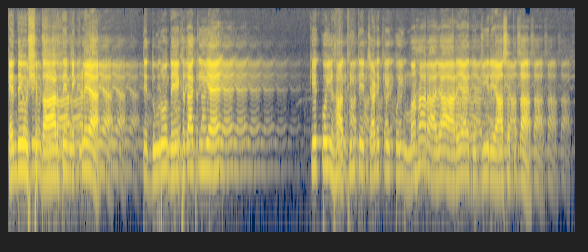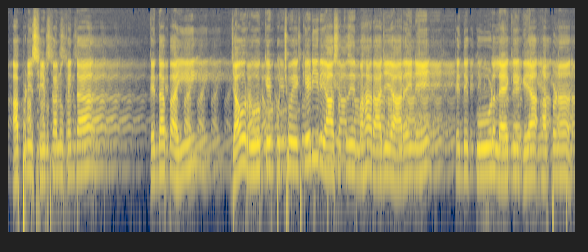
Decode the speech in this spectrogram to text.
ਕਹਿੰਦੇ ਉਹ ਸ਼ਿਕਾਰ ਤੇ ਨਿਕਲਿਆ ਤੇ ਦੂਰੋਂ ਦੇਖਦਾ ਕੀ ਹੈ ਕਿ ਕੋਈ ਹਾਥੀ ਤੇ ਚੜ ਕੇ ਕੋਈ ਮਹਾਰਾਜਾ ਆ ਰਿਹਾ ਹੈ ਦੂਜੀ ਰਿਆਸਤ ਦਾ। ਆਪਣੇ ਸੇਵਕਾਂ ਨੂੰ ਕਹਿੰਦਾ ਕਹਿੰਦਾ ਭਾਈ ਜਾਓ ਰੋਕ ਕੇ ਪੁੱਛੋ ਇਹ ਕਿਹੜੀ ਰਿਆਸਤ ਦੇ ਮਹਾਰਾਜੇ ਆ ਰਹੇ ਨੇ। ਕਹਿੰਦੇ ਕੋਲ ਲੈ ਕੇ ਗਿਆ ਆਪਣਾ।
